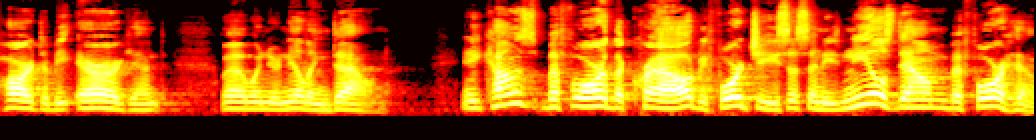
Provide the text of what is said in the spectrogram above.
hard to be arrogant when you're kneeling down. And he comes before the crowd, before Jesus, and he kneels down before him.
